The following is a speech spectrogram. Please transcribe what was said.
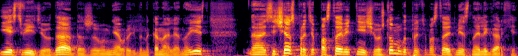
Есть видео, да, даже у меня вроде бы на канале оно есть. А сейчас противопоставить нечего. Что могут противопоставить местные олигархи?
